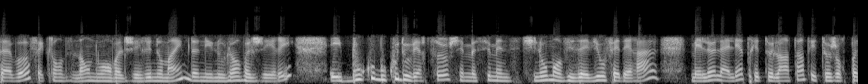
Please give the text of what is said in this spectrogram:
ça va. Fait que là, on dit non, nous, on va le gérer nous-mêmes. Donnez-nous là, on va le gérer. Et beaucoup, beaucoup d'ouverture chez M. Mendicino, mon vis-à-vis au fédéral. Mais là, la lettre et l'entente est toujours pas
